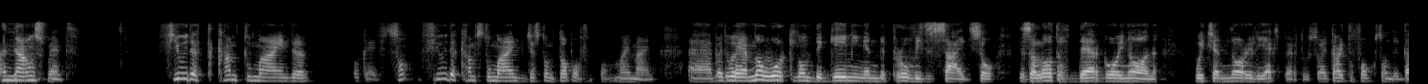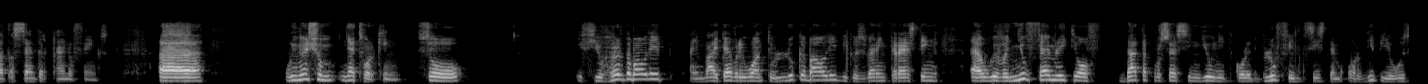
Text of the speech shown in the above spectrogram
announcement, few that come to mind. Uh, okay, so few that comes to mind just on top of, of my mind. Uh, by the way, I'm not working on the gaming and the provis side, so there's a lot of there going on, which I'm not really expert to. So I try to focus on the data center kind of things. Uh, we mentioned networking. So if you heard about it, I invite everyone to look about it because it's very interesting. Uh, we have a new family of data processing unit called Bluefield system or DPUs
